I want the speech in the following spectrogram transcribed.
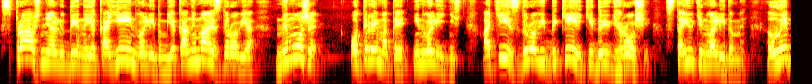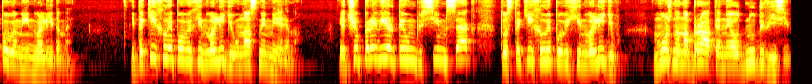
справжня людина, яка є інвалідом, яка не має здоров'я, не може отримати інвалідність. А ті здорові бики, які дають гроші, стають інвалідами, липовими інвалідами. І таких липових інвалідів у нас немерено. Якщо перевірити усі МСЕК, то з таких липових інвалідів можна набрати не одну дивізію.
